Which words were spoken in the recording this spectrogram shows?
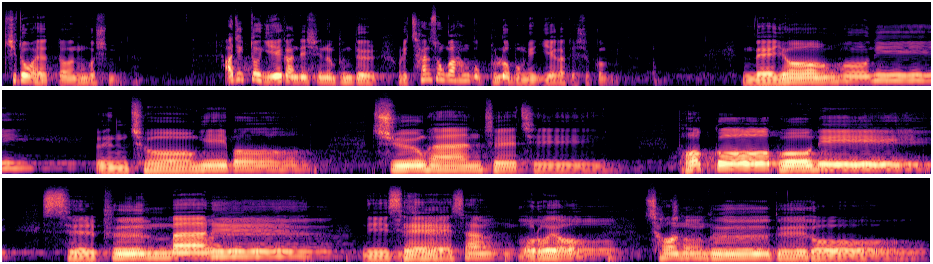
기도하였던 것입니다. 아직도 이해가 안 되시는 분들 우리 찬송가 한 곡 불러보면 이해가 되실 겁니다. 내 영혼이 은총 입어 중한 죄짐 벗고 보니 슬픔 많은 이 세상 뭐로요 천국으로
